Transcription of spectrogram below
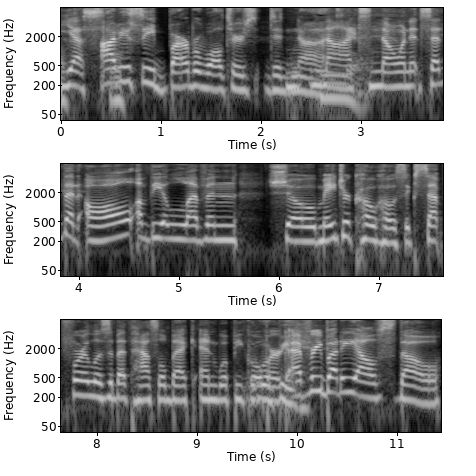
Yes. Obviously, Barbara Walters did not. Not. No, and it said that all of the 11 show major co hosts, except for Elizabeth Hasselbeck and Whoopi Goldberg, Whoopi. everybody else, though,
